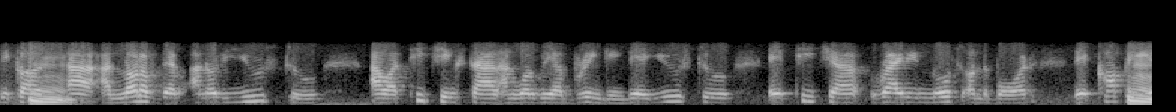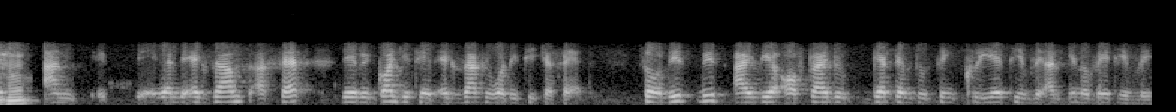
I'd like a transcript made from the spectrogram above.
Because mm. uh, a lot of them are not used to our teaching style and what we are bringing. They're used to a teacher writing notes on the board. They copy mm-hmm. it, and it, when the exams are set, they regurgitate exactly what the teacher said. So this this idea of trying to get them to think creatively and innovatively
